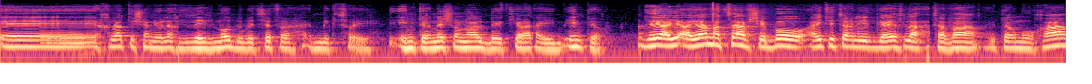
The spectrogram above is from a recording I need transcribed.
אה, החלטתי שאני הולך ללמוד בבית ספר מקצועי, אינטרנשיונל בקריית חיים, אינטר. זה היה, היה מצב שבו הייתי צריך להתגייס לצבא יותר מאוחר,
